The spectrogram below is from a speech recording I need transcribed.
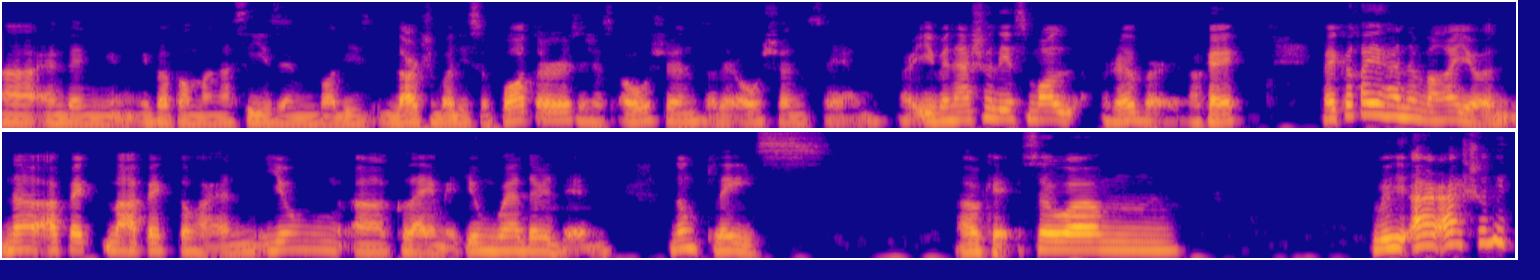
Uh, and then yung iba pang mga seas and bodies, large bodies of water, such as oceans, other oceans, ayan. Or even actually a small river, okay? May kakayahan ng mga yon na affect, maapektuhan yung uh, climate, yung weather din, nung place. Okay, so, um, we are actually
